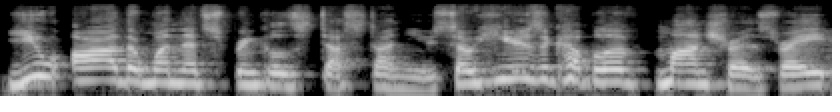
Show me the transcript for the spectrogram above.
You are the one that sprinkles dust on you. So here's a couple of mantras, right?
